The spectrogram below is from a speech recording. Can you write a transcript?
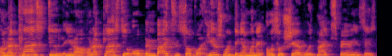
on a class two you know on a class two open bites and so forth here's one thing i'm going to also share with my experiences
